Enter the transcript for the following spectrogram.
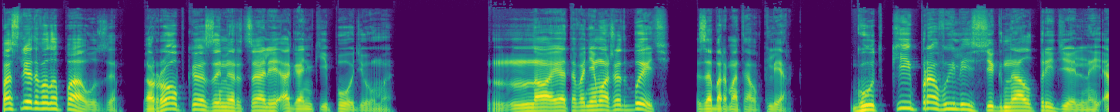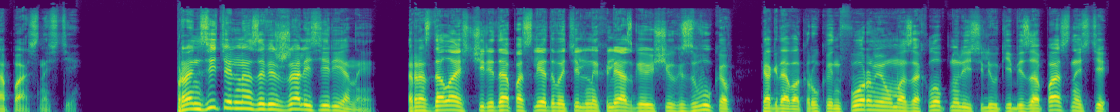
Последовала пауза. Робко замерцали огоньки подиума. «Но этого не может быть!» — забормотал клерк. Гудки провыли сигнал предельной опасности. Пронзительно завизжали сирены. Раздалась череда последовательных лязгающих звуков, когда вокруг информиума захлопнулись люки безопасности,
